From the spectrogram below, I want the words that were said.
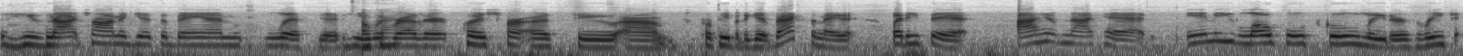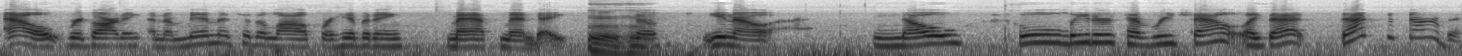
he's not trying to get the ban lifted. He Okay. would rather push for us to um, for people to get vaccinated. But he said, I have not had any local school leaders reach out regarding an amendment to the law prohibiting mask mandates. Mhm. So, you know, no school leaders have reached out like that. That's disturbing.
